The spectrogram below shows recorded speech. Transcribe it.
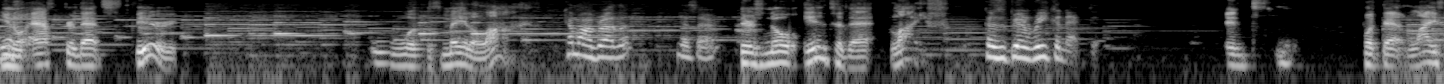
You know, after that spirit was made alive, come on, brother. Yes, sir. there's no end to that life. Because it's been reconnected. And but that life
